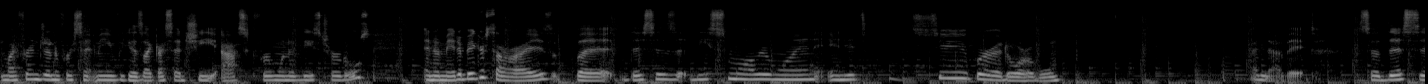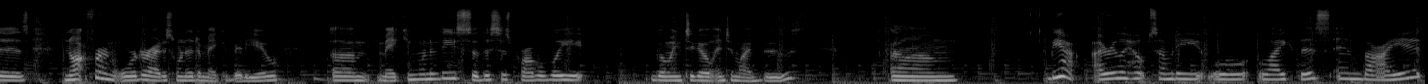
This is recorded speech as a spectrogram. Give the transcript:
my friend Jennifer sent me because like I said, she asked for one of these turtles and I made a bigger size, but this is the smaller one and it's super adorable. I love it. So this is not for an order, I just wanted to make a video um, making one of these. So this is probably going to go into my booth. Um, but yeah, I really hope somebody will like this and buy it.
